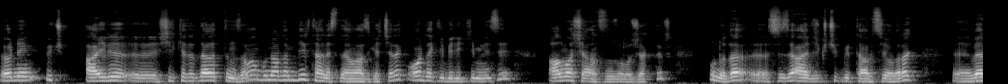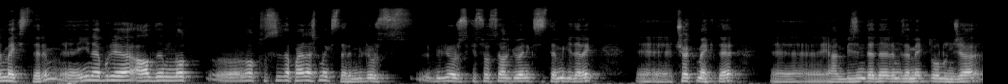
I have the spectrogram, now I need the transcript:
örneğin 3 ayrı e, şirkete dağıttığınız zaman bunlardan bir tanesinden vazgeçerek oradaki birikiminizi alma şansınız olacaktır. Bunu da e, size ayrıca küçük bir tavsiye olarak e, vermek isterim. Yine buraya aldığım not notu sizle paylaşmak isterim. Biliyoruz biliyoruz ki sosyal güvenlik sistemi giderek çökmekte. Yani bizim dedelerimiz emekli olunca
